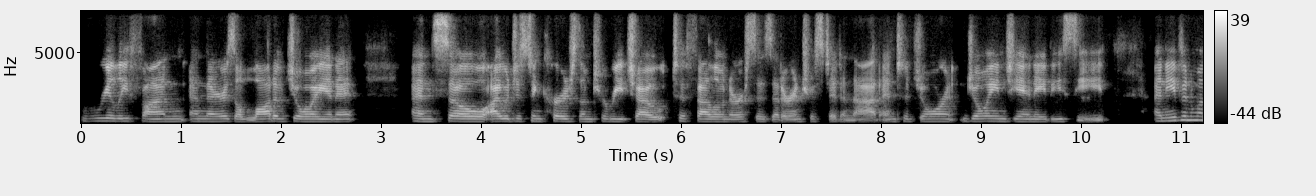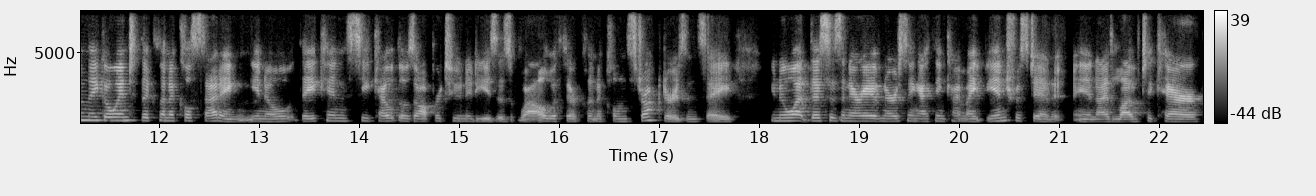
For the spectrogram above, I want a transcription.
really fun and there is a lot of joy in it. And so I would just encourage them to reach out to fellow nurses that are interested in that and to join, join GNABC. And even when they go into the clinical setting, you know, they can seek out those opportunities as well with their clinical instructors and say, you know what, this is an area of nursing I think I might be interested in. I'd love to care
